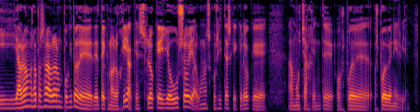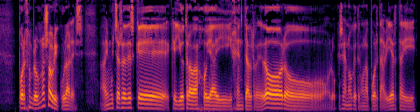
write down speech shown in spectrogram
y ahora vamos a pasar a hablar un poquito de, tecnología, que es lo que yo uso y algunas cositas que creo que a mucha gente os puede, os puede venir bien. Por ejemplo, unos auriculares. Hay muchas veces que, que yo trabajo y hay gente alrededor o lo que sea, ¿no? Que tengo la puerta abierta y,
